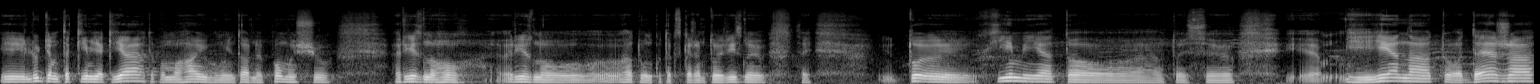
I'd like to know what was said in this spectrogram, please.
І людям, таким як я, допомагаю гуманітарною допомогою різного, різного гатунку, так скажемо, то різної. Це, то е, хімія, то, е, то есть, гігієна, то одежа,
